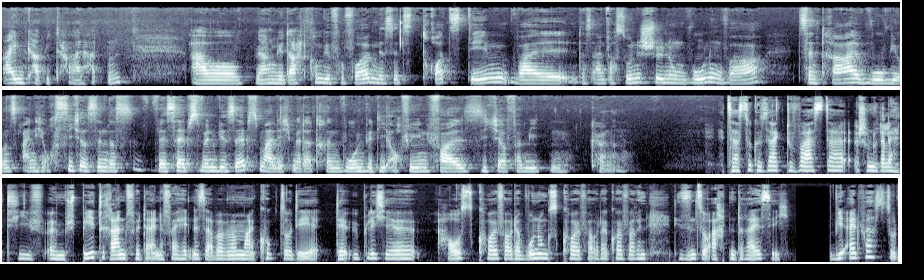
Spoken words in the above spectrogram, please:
Eigenkapital hatten. Aber wir haben gedacht, komm, wir verfolgen das jetzt trotzdem, weil das einfach so eine schöne Wohnung war zentral, wo wir uns eigentlich auch sicher sind, dass wir selbst, wenn wir selbst mal nicht mehr da drin wohnen, wir die auf jeden Fall sicher vermieten können. Jetzt hast du gesagt, du warst da schon relativ ähm, spät dran für deine Verhältnisse, aber wenn man mal guckt, so die, der übliche Hauskäufer oder Wohnungskäufer oder Käuferin, die sind so 38. Wie alt warst du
